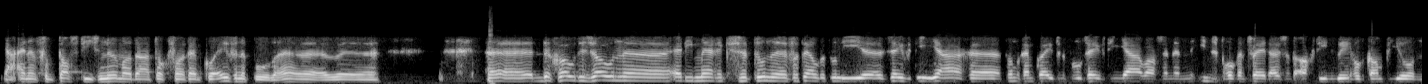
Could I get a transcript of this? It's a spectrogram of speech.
ja, en een fantastisch nummer daar toch van Remco Evenepoel. Hè. We, de grote zoon Eddie Merckx toen vertelde toen hij 17 jaar, toen Remco Evenepoel 17 jaar was en in Innsbruck in 2018 wereldkampioen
